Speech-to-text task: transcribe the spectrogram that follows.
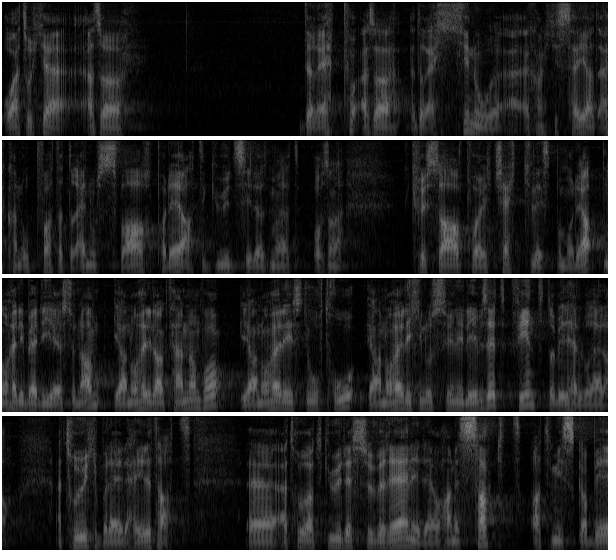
Og jeg tror ikke, altså, det er, altså, er, ikke noe Jeg kan ikke si at jeg kan oppfatte at det er noe svar på det. At Gud sier det og sånn, krysser av på en sjekklist. på en måte. Ja, nå har de bedt i Jesu navn. Ja, nå har de lagt hendene på. Ja, nå har de stor tro. Ja, nå har de ikke noe synd i livet sitt. Fint, da blir de helbreda. Jeg tror ikke på det i det hele tatt. Eh, jeg tror at Gud er suveren i det, og han har sagt at vi skal be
